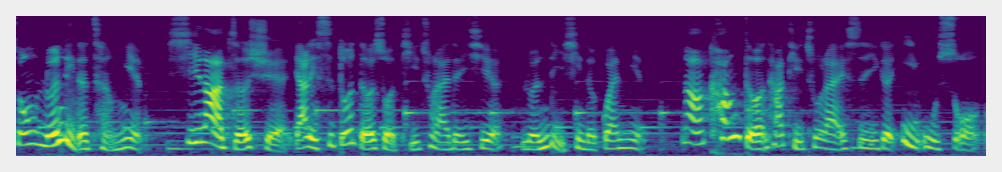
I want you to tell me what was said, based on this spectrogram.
从伦理的层面，希腊哲学亚里士多德所提出来的一些伦理性的观念，那康德他提出来是一个义务说，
